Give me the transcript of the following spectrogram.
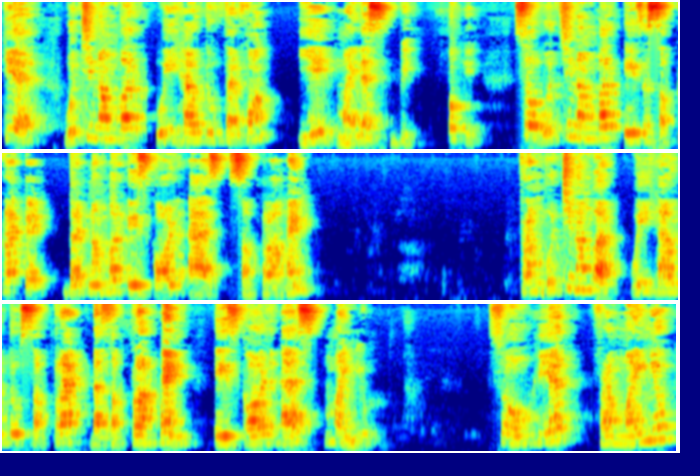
Here which number we have to perform A minus B. Okay. So which number is subtracted that number is called as subtrahend. From which number we have to subtract the subtrahend is called as minuend. So here from minuend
